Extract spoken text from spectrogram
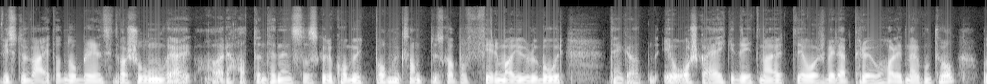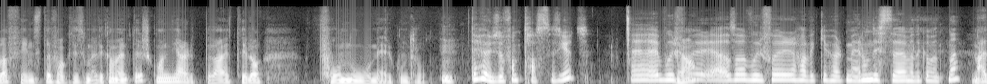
hvis du veit at nå blir det en situasjon hvor jeg har hatt en tendens til å skulle komme utpå. Du skal på firma julebord. Tenker at i år skal jeg ikke drite meg ut, i år vil jeg prøve å ha litt mer kontroll. Og da fins det faktisk medikamenter som kan hjelpe deg til å få noe mer kontroll. Hm, det høres jo fantastisk ut. Eh, hvorfor, ja. altså, hvorfor, har vi ikke hørt mer om disse medikamentene? Nei,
